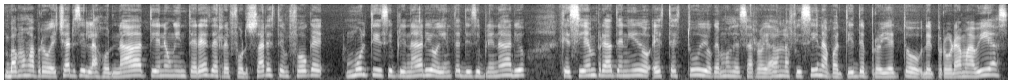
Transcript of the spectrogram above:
vamos a aprovechar. Decir, la jornada tiene un interés de reforzar este enfoque multidisciplinario e interdisciplinario que siempre ha tenido este estudio que hemos desarrollado en la oficina a partir del proyecto del programa Vías,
